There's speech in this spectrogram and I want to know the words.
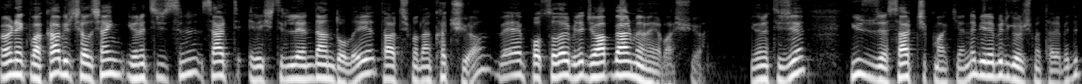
Örnek vaka bir çalışan yöneticisinin sert eleştirilerinden dolayı tartışmadan kaçıyor ve postalara bile cevap vermemeye başlıyor. Yönetici yüz yüze sert çıkmak yerine birebir görüşme talep edip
